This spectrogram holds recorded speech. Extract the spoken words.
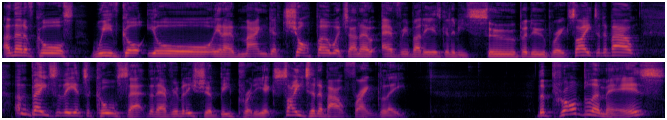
And then, of course, we've got your, you know, manga chopper, which I know everybody is going to be super duper excited about. And basically, it's a cool set that everybody should be pretty excited about, frankly. The problem is,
